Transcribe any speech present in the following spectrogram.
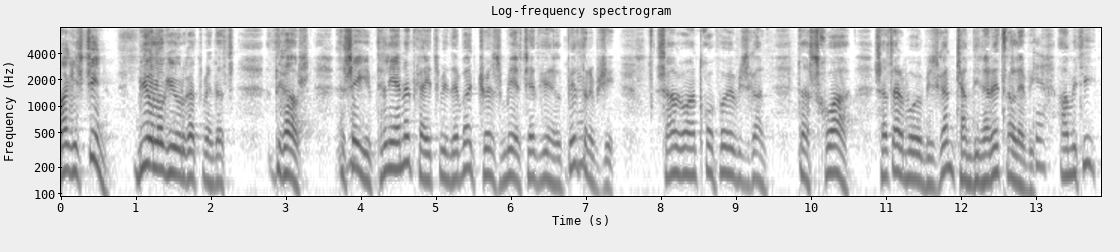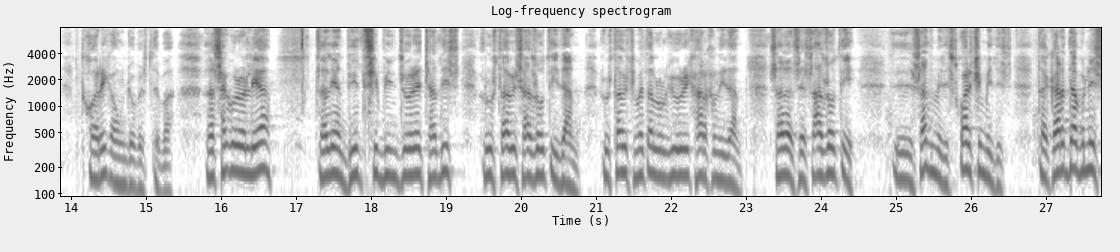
მაგის წინ ბიოლოგიურ გაწმენდას დგავს. ესე იგი, თლიანად გაიწმინდება ჩვენს მიერ შედგენილ ფილტრებში სამანტყოფოებისგან და სხვა საწარმოებისგან ჩამდინარე წყლები. ამითი თქვარი გაუნჯობესდება. რასაკვირველია, ძალიან დიდ სიბინძურე ჩადის რუსთავის აზოტიდან, რუსთავის მეტალურგიული ქარხნიდან, სადაც ეს აზოტი სად მიდის, სკვარჩი მიდის და გარდაბნის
